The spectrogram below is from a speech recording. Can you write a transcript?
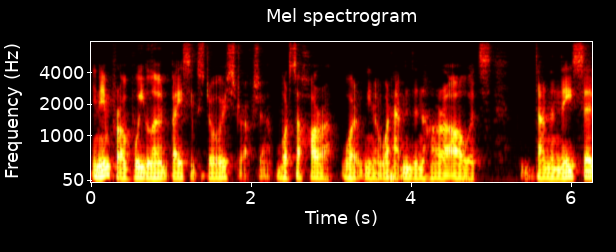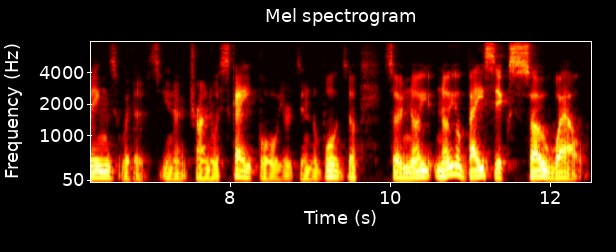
In improv, we learned basic story structure. What's a horror? What you know? What happens in a horror? Oh, it's done in these settings, whether it's you know trying to escape or you're in the woods. Or so know know your basics so well.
